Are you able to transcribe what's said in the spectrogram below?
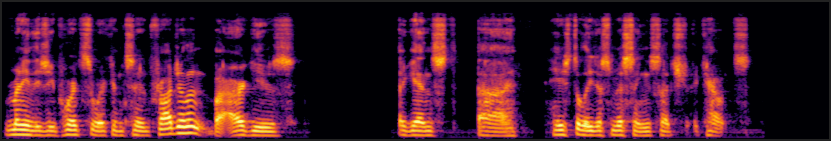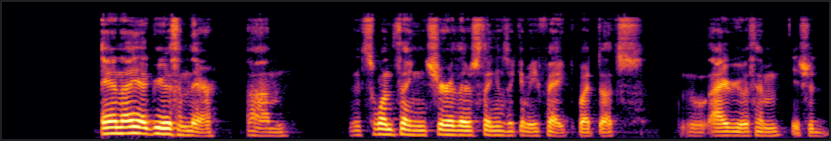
many of these reports were considered fraudulent, but argues against uh, hastily dismissing such accounts. And I agree with him there. Um, it's one thing, sure, there's things that can be faked, but that's, I agree with him. You should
